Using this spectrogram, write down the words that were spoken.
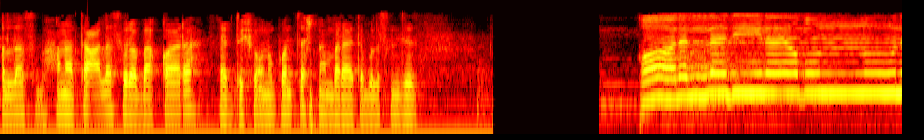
আল্লাহ সুবহানা তাআলা সূরা বাকারা এর 249 নম্বর আয়াতে বলেছেন যে قال الذين يظنون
